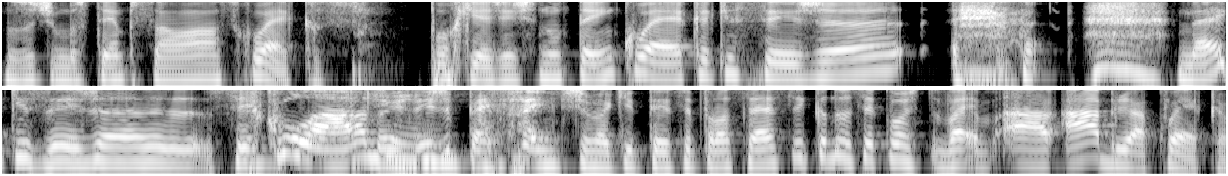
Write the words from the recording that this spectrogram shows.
nos últimos tempos são as cuecas. Porque a gente não tem cueca que seja, né, que seja circular, Sim. não existe peça íntima que tem esse processo. E quando você vai, a, abre a cueca,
